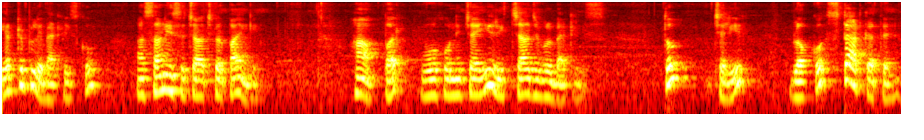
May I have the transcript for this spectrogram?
या ट्रिपल ए बैटरीज को आसानी से चार्ज कर पाएँगे। हाँ पर वो होनी चाहिए रिचार्जेबल बैटरीज तो चलिए ब्लॉग को स्टार्ट करते हैं।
